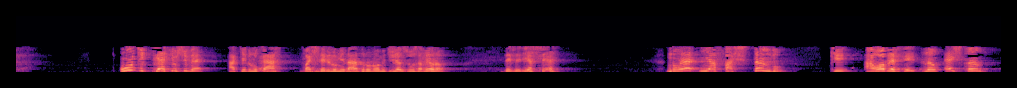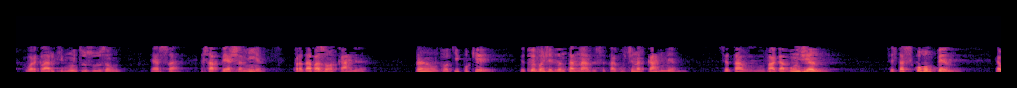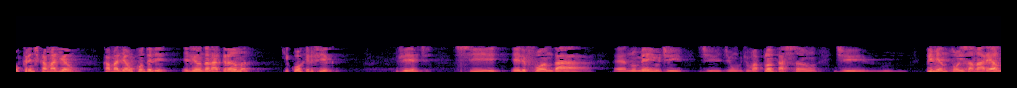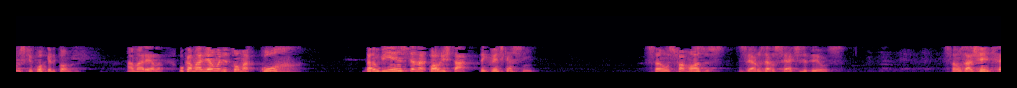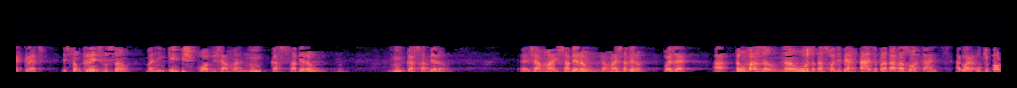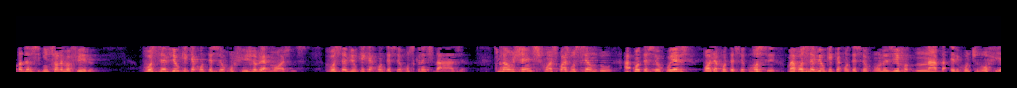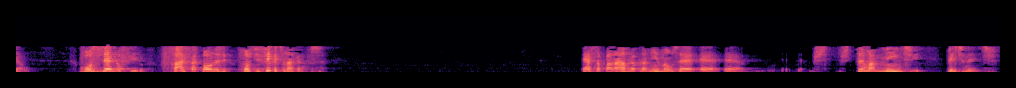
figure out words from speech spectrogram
Onde quer que eu estiver, aquele lugar vai ser iluminado no nome de Jesus. Amém ou não? Deveria ser. Não é me afastando que a obra é feita. Não, é estando. Agora, claro que muitos usam essa, essa pecha minha para dar vazão à carne, né? Não, estou aqui porque eu estou evangelizando, não está nada. Você está curtindo a carne mesmo. Você está vagabundeando. Você está se corrompendo. É o crente camaleão. O camaleão, quando ele, ele anda na grama, que cor que ele fica? Verde. Se ele for andar é, no meio de, de, de, um, de uma plantação de pimentões amarelos, que cor que ele toma? Amarela. O camaleão, ele toma a cor da ambiência na qual ele está. Tem crente que é assim. São os famosos 007 de Deus. São os agentes secretos. Eles são crentes, não são? Mas ninguém descobre jamais. Nunca saberão. Nunca saberão. É, jamais saberão. Jamais saberão. Pois é. Ah, dão vazão. Não usa da sua liberdade para dar vazão à carne. Agora, o que Paulo está dizendo é o seguinte, olha meu filho. Você viu o que, aconteceu com Fígelo e Hermógenes. Você viu o que, aconteceu com os crentes da Ásia. São gente com as quais você andou. Aconteceu com eles, pode acontecer com você. Mas você viu o que, que aconteceu com Onesíforo? Nada. Ele continuou fiel. Você, meu filho, faça qual Onesíforo. Fortifica-te na graça. Essa palavra, para mim, irmãos, é, é, é extremamente pertinente.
